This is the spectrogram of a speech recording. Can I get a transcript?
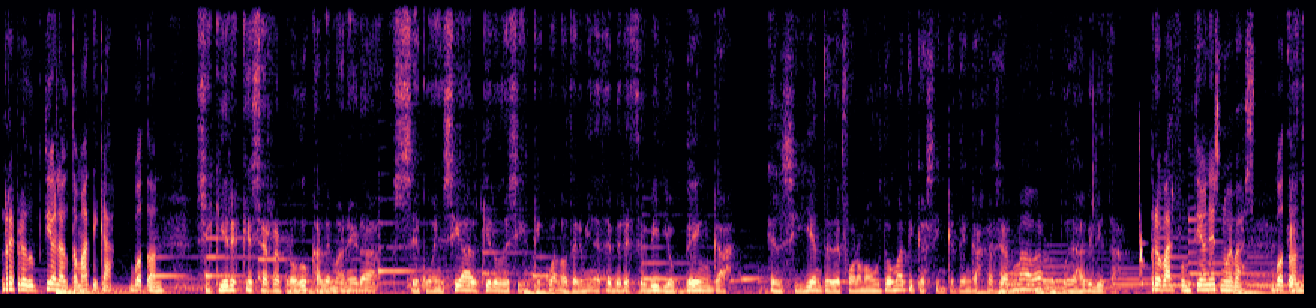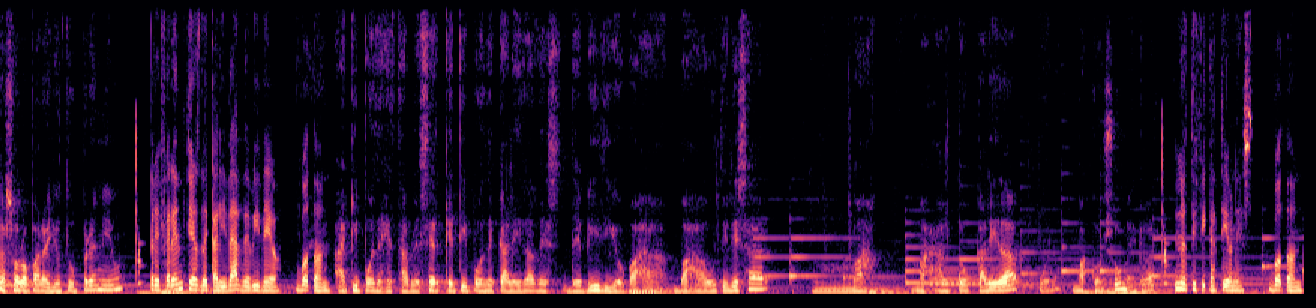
Reproducción automática, botón. Si quieres que se reproduzca de manera secuencial, quiero decir que cuando termines de ver este vídeo venga el siguiente de forma automática sin que tengas que hacer nada, lo puedes habilitar. Probar funciones nuevas, botón. Esto es solo para YouTube Premium. Preferencias de calidad de vídeo, botón. Aquí puedes establecer qué tipo de calidades de vídeo vas a, vas a utilizar, más más alto calidad, bueno, más consume, claro. Notificaciones, botón.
